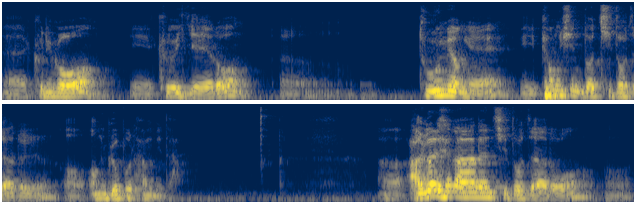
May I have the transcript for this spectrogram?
에, 그리고 예, 그 예로 어, 두 명의 평신도 지도자를 어, 언급을 합니다. 어, 악을 행하는 지도자로 어,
